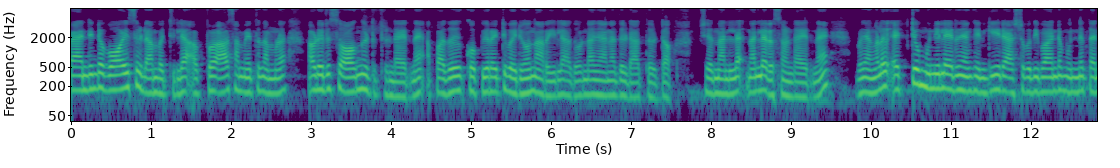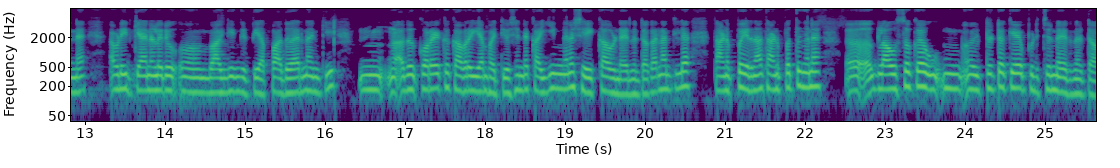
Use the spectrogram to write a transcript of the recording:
ബാൻഡിന്റെ വോയിസ് ഇടാൻ പറ്റില്ല. അപ്പോൾ ആ സമയത്ത് നമ്മൾ അവിടെ ഒരു സോങ് ഇട്ടിട്ടുണ്ടായിരുന്നേ. അപ്പോൾ അത് കോപ്പിറൈറ്റ് വരുമോയെന്ന് അറിയില്ല. അതുകൊണ്ടാണ് ഞാനത് ഇടാത്തത് കേട്ടോ പക്ഷേ നല്ല നല്ല രസമുണ്ടായിരുന്നേ. അപ്പോൾ ഞങ്ങൾ ഏറ്റവും മുന്നിലായിരുന്നു ഞങ്ങൾക്ക് എനിക്ക് രാഷ്ട്രപതി ഭവന്റെ മുന്നിൽ തന്നെ അവിടെ ഇരിക്കാനുള്ളൊരു ഭാഗ്യം കിട്ടി. അപ്പോൾ അത് കാരണം എനിക്ക് അത് കുറേയൊക്കെ കവർ ചെയ്യാൻ പറ്റി. പക്ഷേ എന്റെ കൈ ഇങ്ങനെ ഷേക്ക് ആവുണ്ടായിരുന്നു കേട്ടോ കാരണം അതിൽ തണുപ്പായിരുന്നു. ആ തണുപ്പത്ത് ഇങ്ങനെ ഗ്ലൗസൊക്കെ ഇട്ടിട്ടൊക്കെ പിടിച്ചിട്ടുണ്ടായിരുന്നു കേട്ടോ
